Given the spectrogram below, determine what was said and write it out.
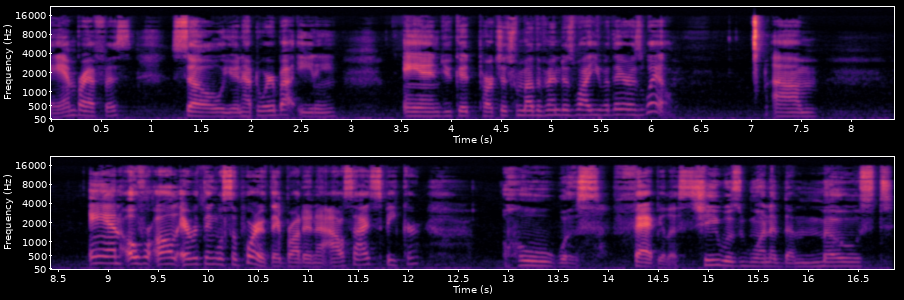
and breakfast so you didn't have to worry about eating and you could purchase from other vendors while you were there as well. Um, And overall, everything was supportive. They brought in an outside speaker who was fabulous. She was one of the most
